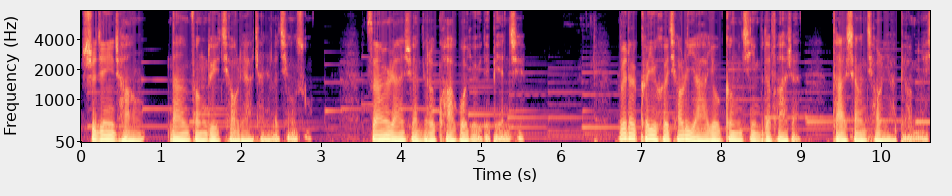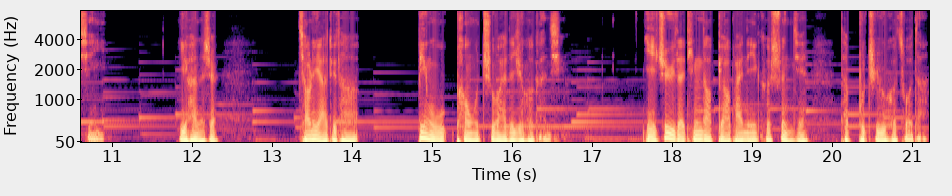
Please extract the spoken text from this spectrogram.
时间一长，男方对乔丽亚产生了情愫，自然而然选择了跨过友谊的边界。为了可以和乔丽亚有更进一步的发展，他向乔丽亚表明了心意。遗憾的是，乔丽亚对他并无朋友之外的任何感情，以至于在听到表白那一刻瞬间，他不知如何作答，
